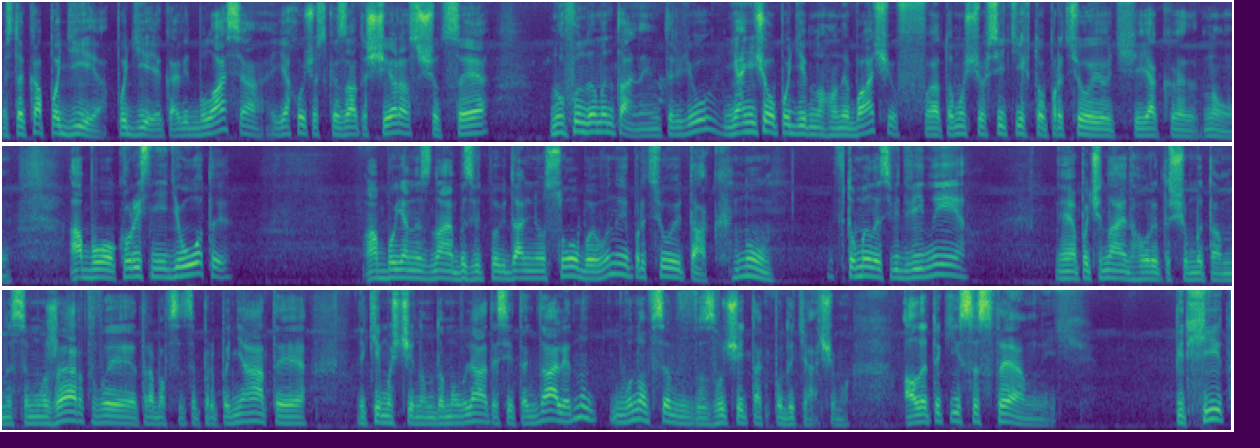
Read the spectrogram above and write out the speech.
Ось така подія, подія, яка відбулася. Я хочу сказати ще раз, що це ну, фундаментальне інтерв'ю. Я нічого подібного не бачив, е, тому що всі ті, хто працюють як е, ну, або корисні ідіоти, або, я не знаю, безвідповідальні особи, вони працюють так. Ну, втомились від війни, е, починають говорити, що ми там несемо жертви, треба все це припиняти, якимось чином домовлятися і так далі. Ну, воно все звучить так по-дитячому. Але такий системний підхід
